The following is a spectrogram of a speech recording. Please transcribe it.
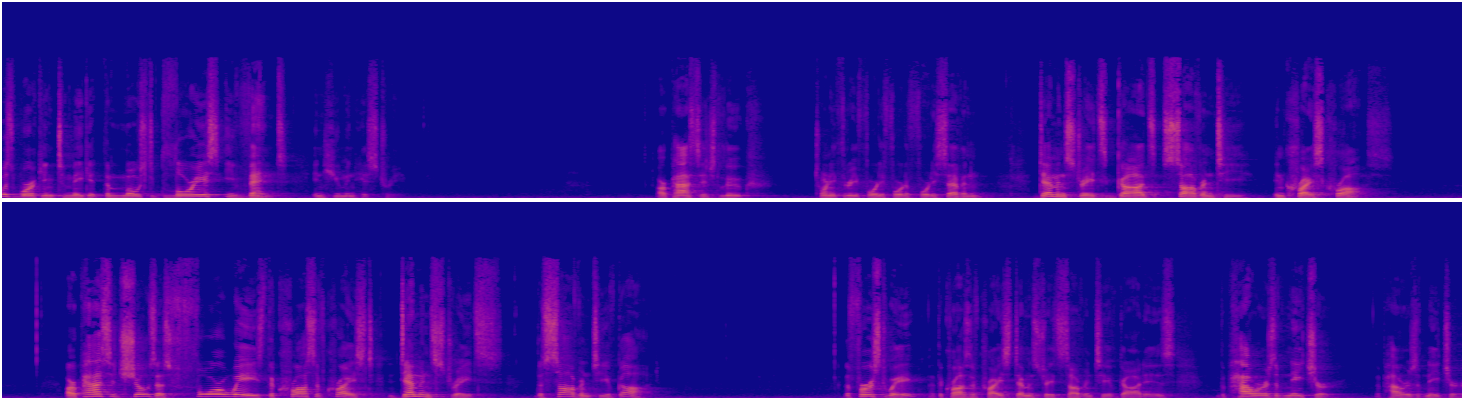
was working to make it the most glorious event in human history. Our passage, Luke 23 44 to 47, demonstrates God's sovereignty in Christ's cross. Our passage shows us four ways the cross of Christ demonstrates the sovereignty of God. The first way that the cross of Christ demonstrates sovereignty of God is the powers of nature. The powers of nature,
